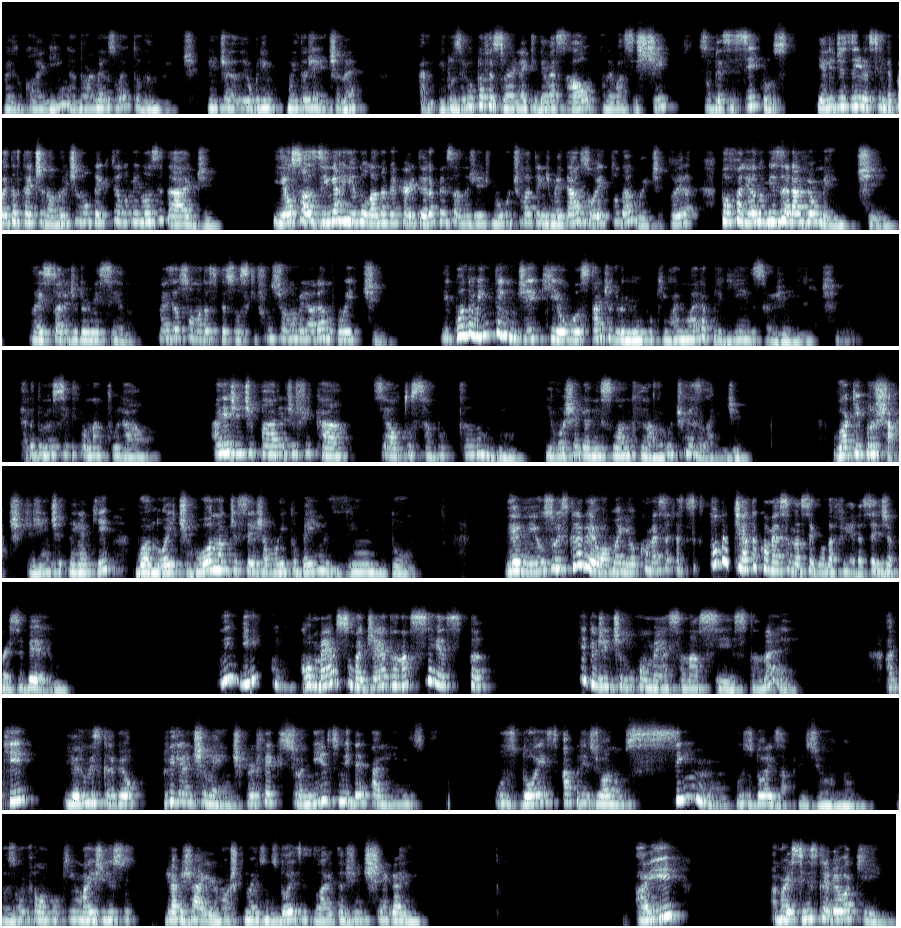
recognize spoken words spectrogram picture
Mas o coleguinha dorme às oito da noite. Gente, eu brinco com muita gente, né? Inclusive o professor, né, que deu essa aula quando eu assisti sobre esses ciclos, e ele dizia assim, depois das sete da noite não tem que ter luminosidade. E eu sozinha rindo lá na minha carteira, pensando, gente, meu último atendimento é às oito da noite. Estou falhando miseravelmente na história de dormir cedo. Mas eu sou uma das pessoas que funcionam melhor à noite. E quando eu entendi que eu gostar de dormir um pouquinho, mas não era preguiça, gente. Era do meu ciclo natural. Aí a gente para de ficar se auto-sabotando. E eu vou chegar nisso lá no final, no último slide. Vou aqui para o chat, que a gente tem aqui. Boa noite, Ronald, seja muito bem-vindo. Denilson escreveu, amanhã começa. Toda dieta começa na segunda-feira, vocês já perceberam? Ninguém começa uma dieta na sexta. Por que, que a gente não começa na sexta, né? Aqui, ele escreveu brilhantemente: perfeccionismo e detalhismo. Os dois aprisionam. Sim, os dois aprisionam. Nós vamos falar um pouquinho mais disso já já, irmão. Acho que mais uns dois slides a gente chega aí. Aí, a Marcinha escreveu aqui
